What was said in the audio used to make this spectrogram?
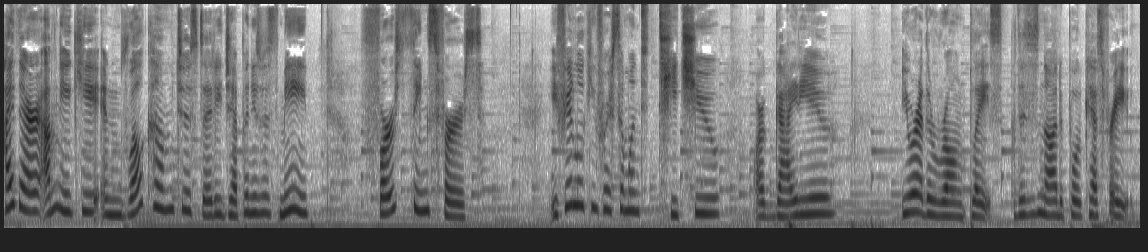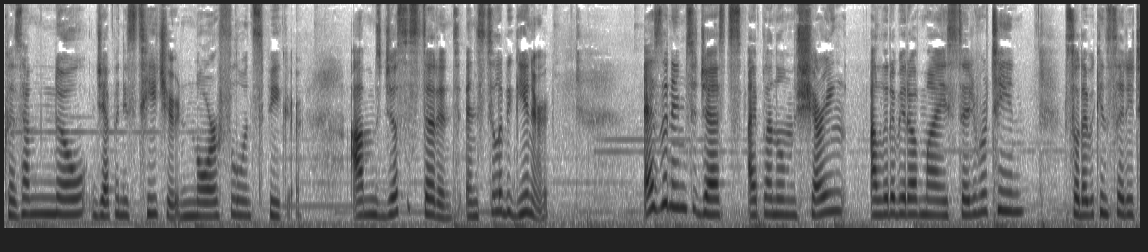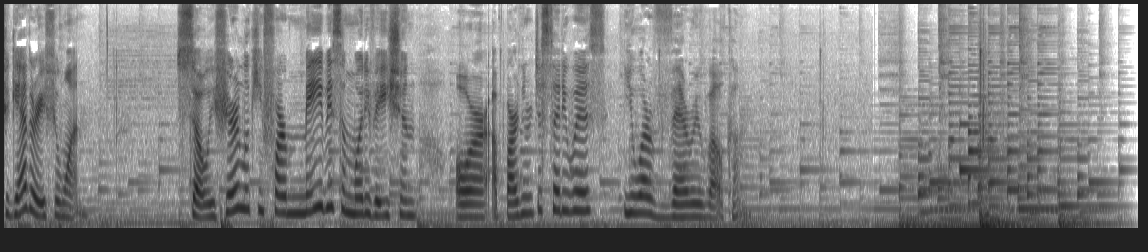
Hi there, I'm Nikki, and welcome to Study Japanese with me. First things first, if you're looking for someone to teach you or guide you, you are at the wrong place. This is not a podcast for you because I'm no Japanese teacher nor fluent speaker. I'm just a student and still a beginner. As the name suggests, I plan on sharing a little bit of my study routine so that we can study together if you want. So, if you're looking for maybe some motivation or a partner to study with, you are very welcome.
